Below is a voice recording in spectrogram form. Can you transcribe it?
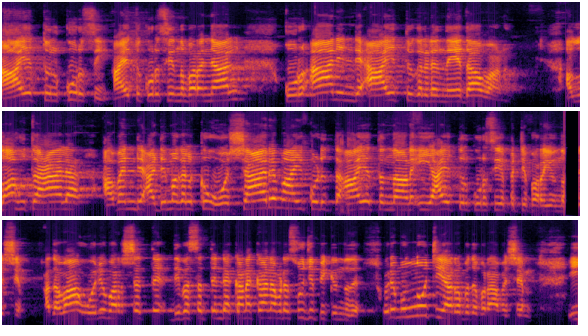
ആയത്തുൽ കുർസി ആയത്തുൽ കുർസി എന്ന് പറഞ്ഞാൽ ഖുർആാനിന്റെ ആയത്തുകളുടെ നേതാവാണ്. അള്ളാഹു താല അവന്റെ അടിമകൾക്ക് ഓശാരമായി കൊടുത്ത ആയത്തെന്നാണ് ഈ ആയത്തുൽ കുർസിയെ പറ്റി പറയുന്നത് പ്രാവശ്യം അഥവാ ഒരു വർഷത്തെ ദിവസത്തിന്റെ കണക്കാണ് അവിടെ സൂചിപ്പിക്കുന്നത്. ഒരു മുന്നൂറ്റി അറുപത് പ്രാവശ്യം ഈ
